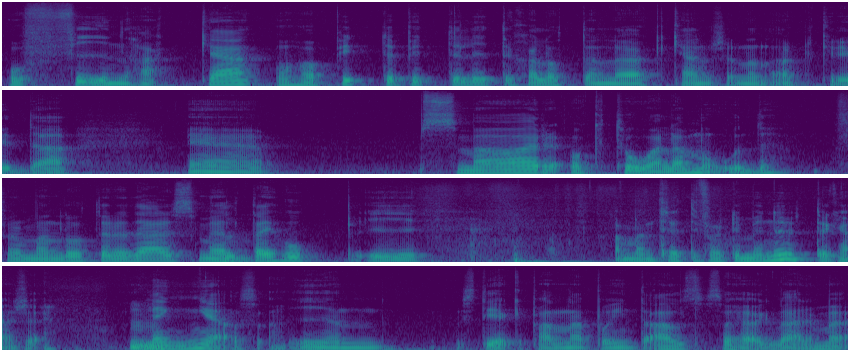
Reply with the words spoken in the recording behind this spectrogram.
och finhacka och ha pytte, pytte lite schalottenlök, kanske någon örtkrydda, eh, smör och tålamod. För om man låter det där smälta ihop i ja, men 30-40 minuter kanske, Mm. länge alltså, i en stekpanna på inte alls så hög värme.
